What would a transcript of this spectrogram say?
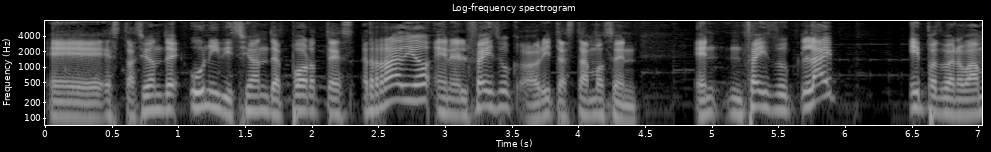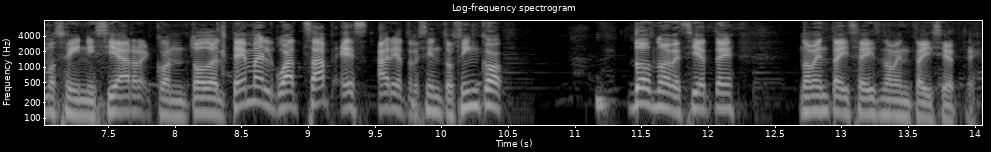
eh, estación de Univisión Deportes Radio, en el Facebook. Ahorita estamos en, en- en Facebook Live. Y pues bueno, vamos a iniciar con todo el tema. El WhatsApp es área 305 297 9697.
